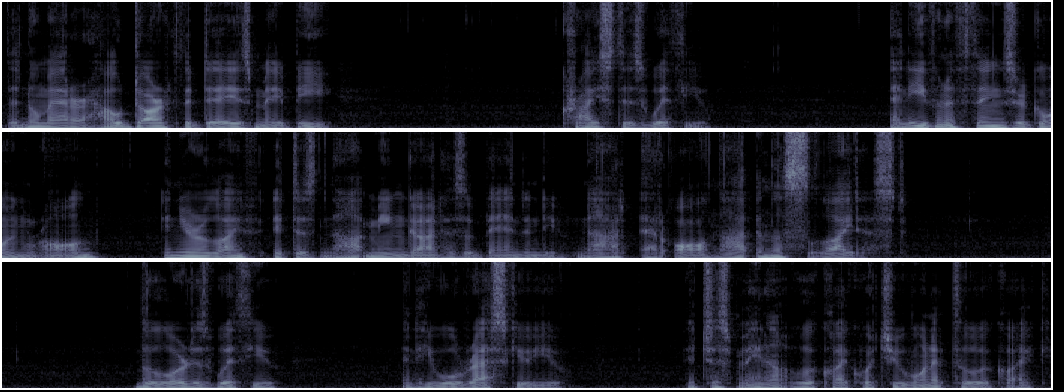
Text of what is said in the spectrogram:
that no matter how dark the days may be, Christ is with you. And even if things are going wrong in your life, it does not mean God has abandoned you. Not at all, not in the slightest. The Lord is with you, and He will rescue you. It just may not look like what you want it to look like,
